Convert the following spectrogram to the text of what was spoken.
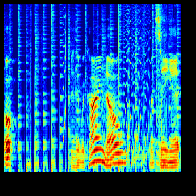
Oh. Anything with Kine? of No. Not seeing it.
